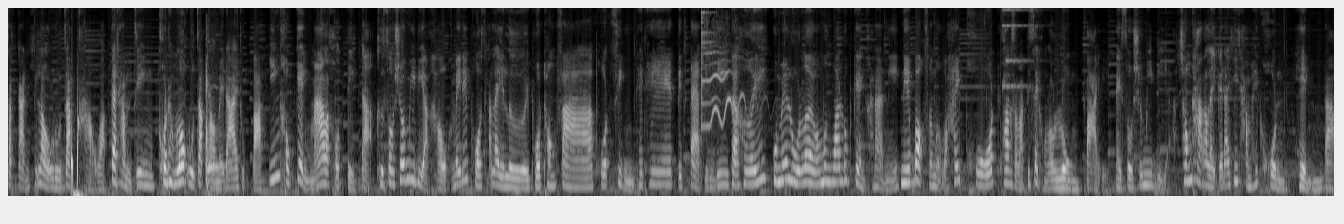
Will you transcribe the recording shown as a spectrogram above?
จากการที่เรารู้จักเขาอะแต่ถามจริง คนทั้งโลกรู้จักเราไม่ได้ถูกปะยิ่งเขาเก่งมากแล้วเขาติดอะคืือโซเชียลมีเดียเขาไม่ได้โพสต์อะไรเลย โพสต์ท้องฟ้า โพสต์สิ่งเท่ๆ ติดแตกอินดี้แต่เฮ้ย กูไม่รู้เลยว่ามึงวาดรูปเก่งขนาดนี้ เนฟบอกเสมอว่าให้โพสต์ความสามารถพิเศษของเราลงไปในโซเชียลมีเดียช่องทางอะไรก็ได้ที่ทำให้คนเห็นเรา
